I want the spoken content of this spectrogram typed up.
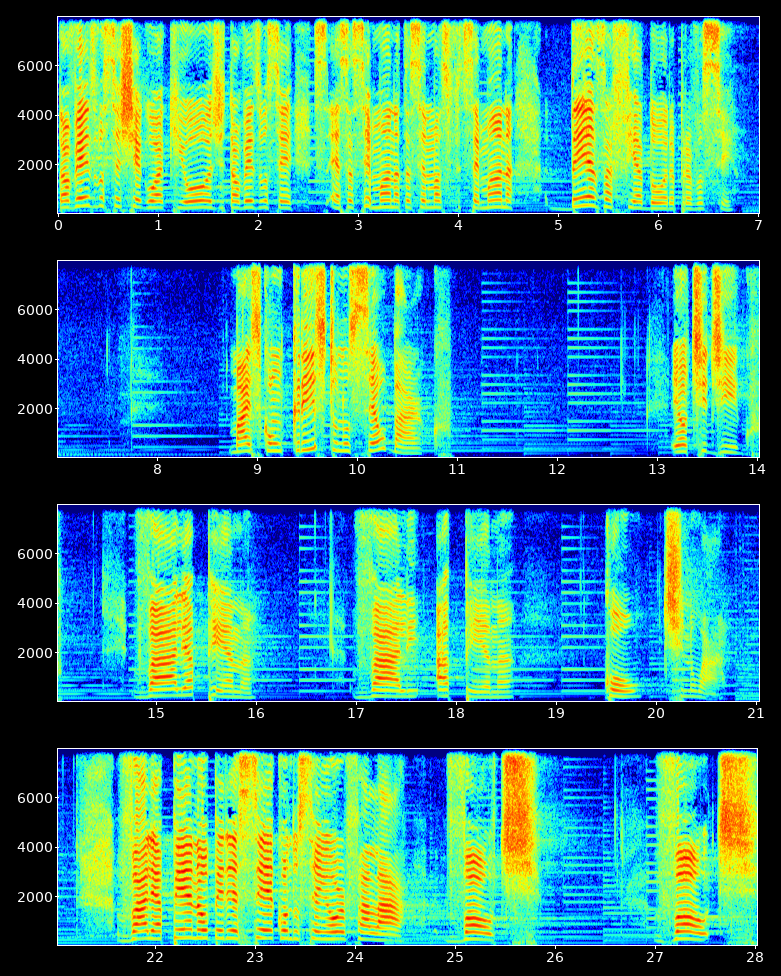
Talvez você chegou aqui hoje, talvez você essa semana está sendo uma semana desafiadora para você. Mas com Cristo no seu barco, eu te digo, vale a pena, vale a pena continuar. Vale a pena obedecer quando o Senhor falar, volte, volte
